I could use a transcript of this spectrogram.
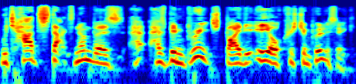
which had stacked numbers, ha- has been breached by the eel Christian Pulisic.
